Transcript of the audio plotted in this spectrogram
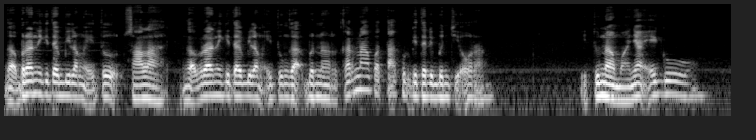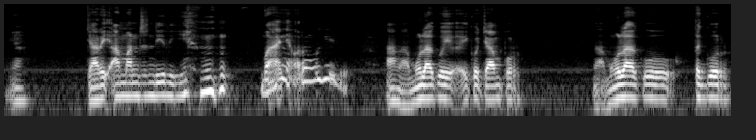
nggak berani kita bilang itu salah. Nggak berani kita bilang itu nggak benar. Karena apa? Takut kita dibenci orang. Itu namanya ego. Ya cari aman sendiri. Banyak orang begitu. Ah nggak mulai aku ikut campur. Nggak mulai aku tegur.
